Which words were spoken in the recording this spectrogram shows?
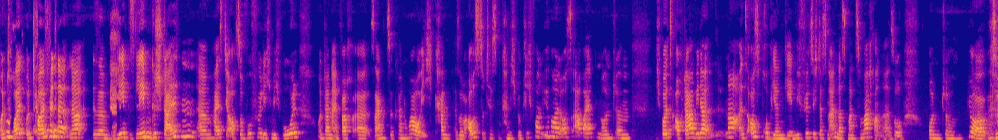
und toll und toll finde. Ne? Also, das Leben gestalten ähm, heißt ja auch so, wo fühle ich mich wohl und dann einfach äh, sagen zu können, wow, ich kann, also auszutesten, kann ich wirklich von überall aus arbeiten und ähm, ich wollte auch da wieder na, ins Ausprobieren gehen. Wie fühlt sich das denn an, das mal zu machen? Also, und ähm, ja, also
